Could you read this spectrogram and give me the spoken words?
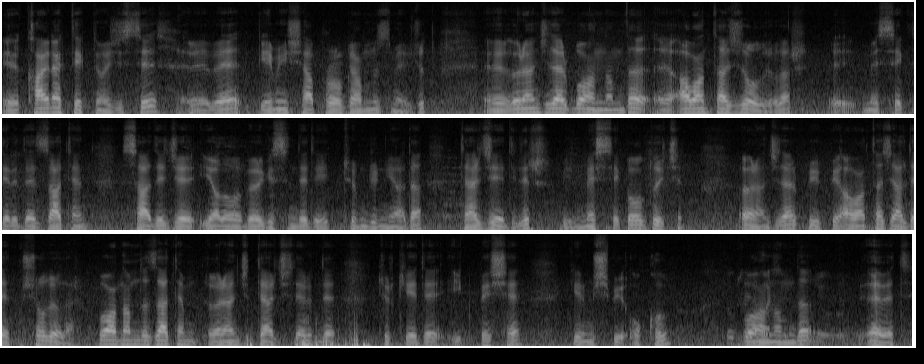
E, kaynak teknolojisi e, ve gemi inşaat programımız mevcut. E, öğrenciler bu anlamda e, avantajlı oluyorlar. E, meslekleri de zaten sadece Yalova bölgesinde değil tüm dünyada tercih edilir bir meslek olduğu için öğrenciler büyük bir avantaj elde etmiş oluyorlar. Bu anlamda zaten öğrenci tercihlerinde Türkiye'de ilk 5'e girmiş bir okul. Çok Bu anlamda- bu. Evet,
